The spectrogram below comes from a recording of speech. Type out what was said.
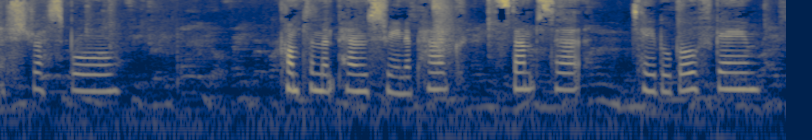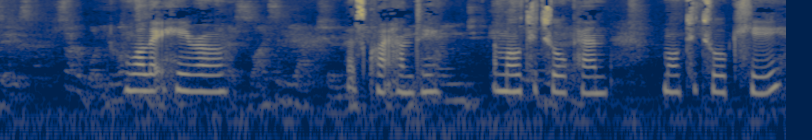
A stress ball. Compliment pens, three in a pack stamp set, table golf game, wallet hero, that's quite handy, a multi-tool pen, multi-tool key,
